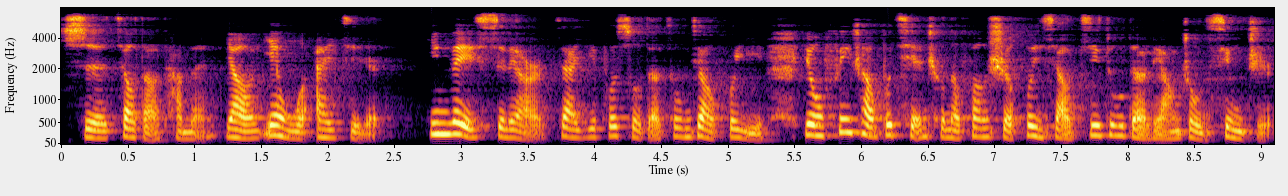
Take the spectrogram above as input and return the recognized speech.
是教导他们要厌恶埃及人，因为希利尔在伊夫所的宗教会议用非常不虔诚的方式混淆基督的两种性质。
